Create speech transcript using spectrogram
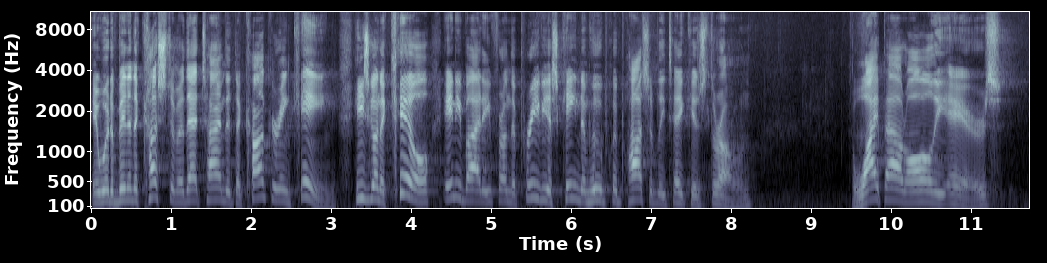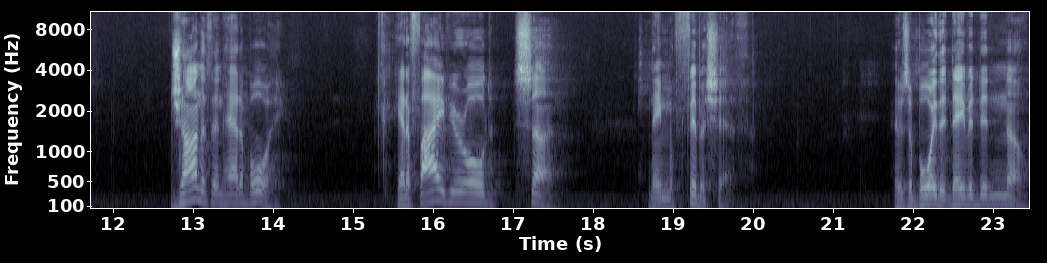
it would have been in the custom of that time that the conquering king, he's going to kill anybody from the previous kingdom who could possibly take his throne, wipe out all the heirs. Jonathan had a boy. He had a five year old son named Mephibosheth. It was a boy that David didn't know.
